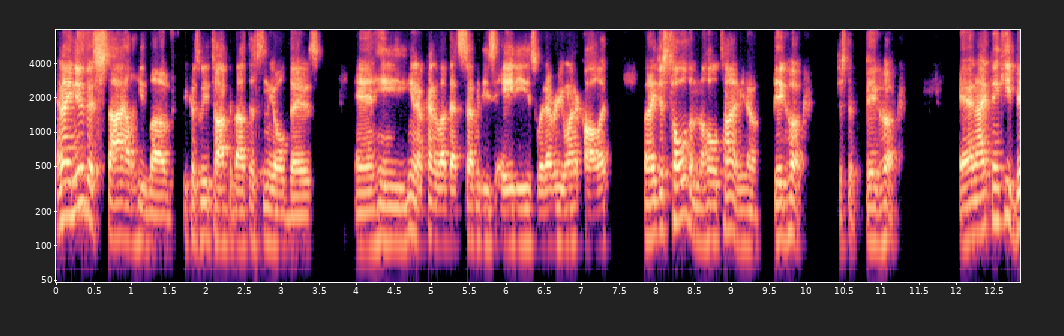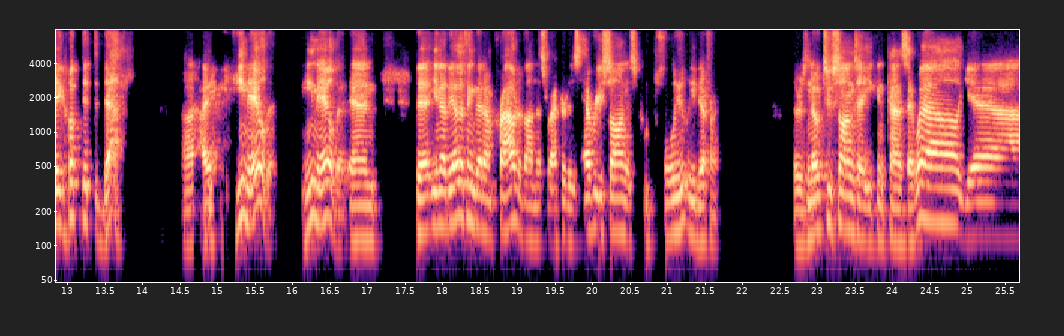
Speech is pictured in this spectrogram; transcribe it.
and I knew this style he loved because we talked about this in the old days, and he you know kind of loved that '70s, '80s, whatever you want to call it. But I just told him the whole time, you know, big hook, just a big hook, and I think he big hooked it to death. Uh, I, he nailed it. He nailed it, and the, you know, the other thing that I'm proud of on this record is every song is completely different. There's no two songs that you can kind of say, well, yeah,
